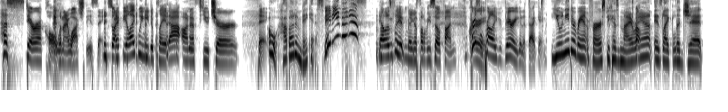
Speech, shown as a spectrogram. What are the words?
hysterical when I watch these things. So I feel like we need to play that on a future thing. Oh, how about in Vegas? Maybe in Vegas. Yeah, let's play it in Vegas. That'll be so fun. Chris All will probably be very good at that game. You need to rant first because my oh. rant is like legit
